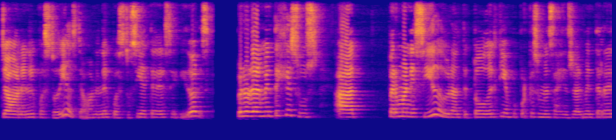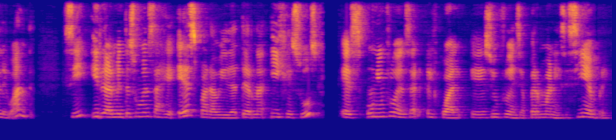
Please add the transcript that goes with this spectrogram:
ya van en el puesto 10, ya van en el puesto 7 de seguidores. Pero realmente Jesús ha permanecido durante todo el tiempo porque su mensaje es realmente relevante, ¿sí? Y realmente su mensaje es para vida eterna y Jesús es un influencer el cual eh, su influencia permanece siempre,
